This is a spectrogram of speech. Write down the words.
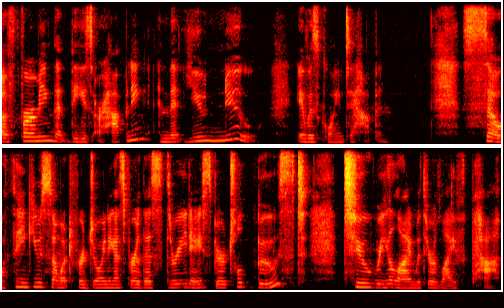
affirming that these are happening and that you knew it was going to happen. So, thank you so much for joining us for this three day spiritual boost to realign with your life path.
